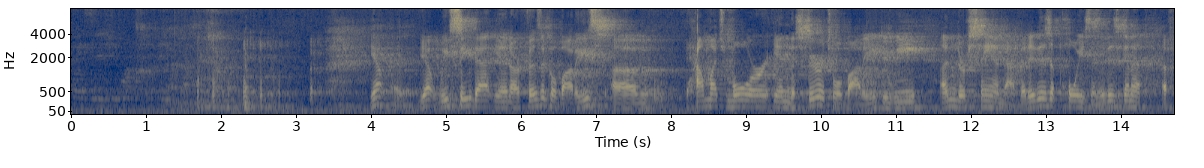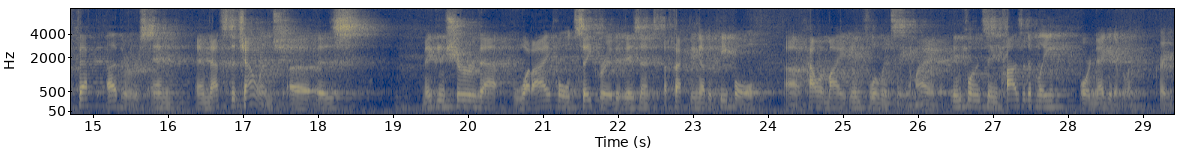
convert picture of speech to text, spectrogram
poison as you want to." Yeah, uh, yeah, we see that in our physical bodies. Um, how much more in the spiritual body do we understand that? That it is a poison. It is going to affect others, and and that's the challenge. Uh, is making sure that what I hold sacred isn't affecting other people. Uh, how am I influencing? Am I influencing positively or negatively? Craig.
